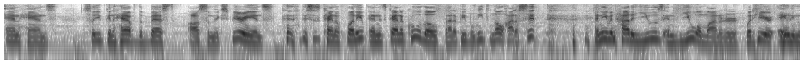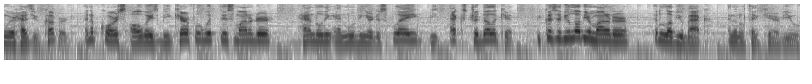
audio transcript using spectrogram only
and hands so you can have the best awesome experience. this is kind of funny and it's kind of cool though. A lot of people need to know how to sit and even how to use and view a monitor, but here Alienware has you covered. And of course, always be careful with this monitor, handling and moving your display, be extra delicate because if you love your monitor, it'll love you back and it'll take care of you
